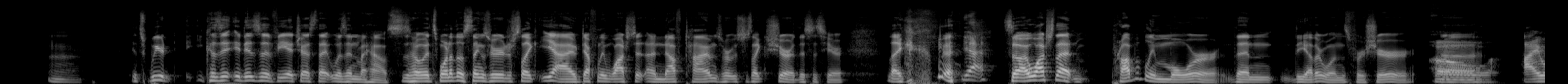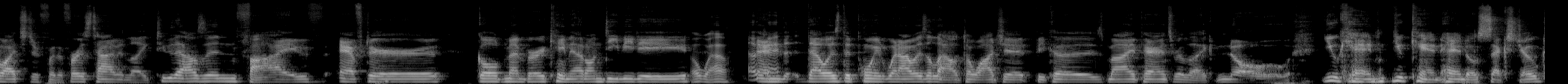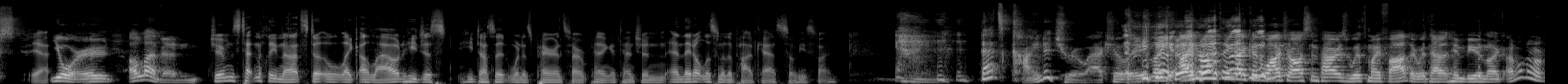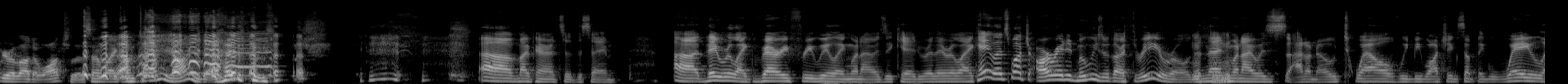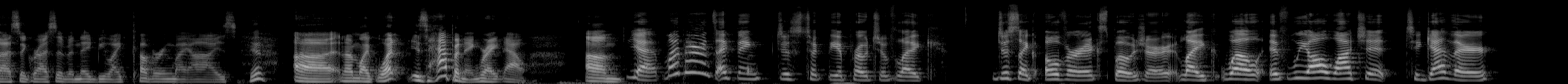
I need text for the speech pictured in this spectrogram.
Mm. it's weird because it, it is a VHS that was in my house. So it's one of those things where you're just like, yeah, I definitely watched it enough times where it was just like, sure, this is here. Like, Yeah. so I watched that probably more than the other ones for sure. Oh, Uh, I watched it for the first time in like 2005 after Goldmember came out on DVD. oh wow. Okay. And that was the point when I was allowed to watch it because my parents were like, "No, you can't, you can't handle sex jokes. Yeah. You're 11." Jim's technically not still like allowed. He just he does it when his parents aren't paying attention and they don't listen to the podcast, so he's fine. That's kind of true, actually. Like, I don't think I could watch Austin Powers with my father without him being like, "I don't know if you're allowed to watch this." I'm like, "I'm 29, Dad." uh, my parents are the same. Uh, they were like very freewheeling when I was a kid, where they were like, "Hey, let's watch R-rated movies with our three-year-old." And then Mhm. when I was, I don't know, twelve, we'd be watching something way less aggressive, and they'd be like covering my eyes. Yeah. Uh, and I'm like, "What is happening right now?" Um, Yeah, my parents, I think, just took the approach of like, just like overexposure. Like, well, if we all watch it together,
